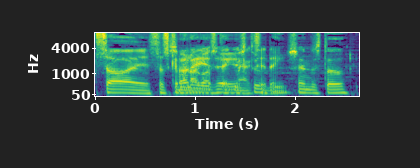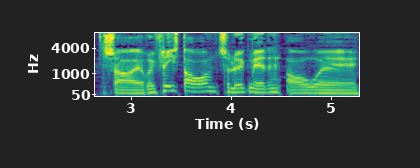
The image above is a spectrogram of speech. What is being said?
så, øh, så skal så man nok også lægge mærke til det. Ikke? Sendt afsted. Så øh, ryg flest over, tillykke med det, og øh,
